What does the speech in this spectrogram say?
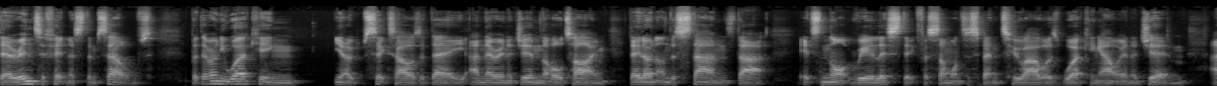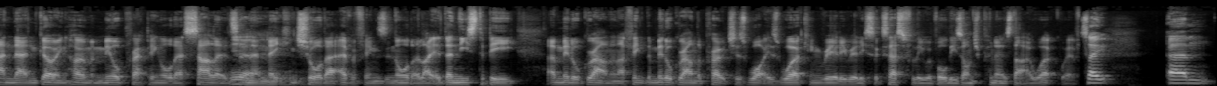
they're into fitness themselves, but they're only working, you know, six hours a day and they're in a gym the whole time. They don't understand that it's not realistic for someone to spend two hours working out in a gym and then going home and meal prepping all their salads yeah, and then making yeah. sure that everything's in order. Like there needs to be a middle ground. And I think the middle ground approach is what is working really, really successfully with all these entrepreneurs that I work with. So, um,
